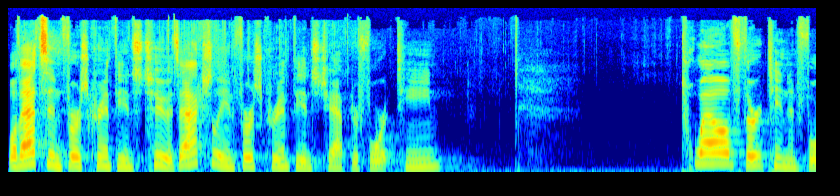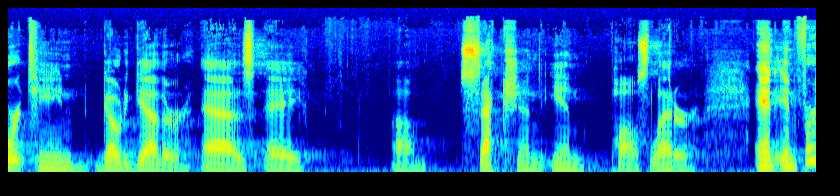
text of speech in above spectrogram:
Well, that's in 1 Corinthians 2. It's actually in 1 Corinthians chapter 14. 12, 13, and 14 go together as a um, section in Paul's letter. And in 1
